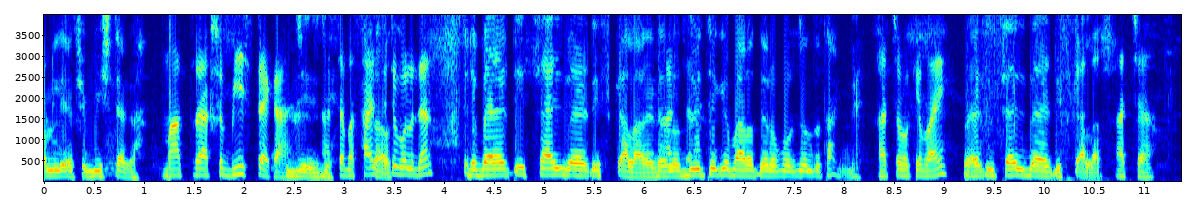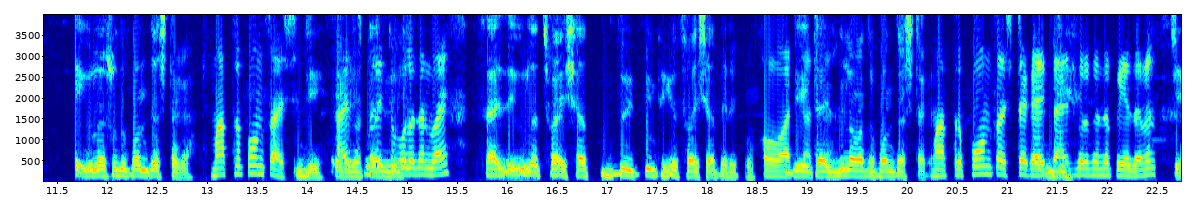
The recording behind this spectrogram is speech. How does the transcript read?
অনলি একশো বিশ টাকা। মাত্র একশো বিশ টাকা। জি। আচ্ছা বা সাইজ বলে দেন। এটা ভ্যারাইটিস সাইজ ভ্যারাইটিস কালার এটা হলো আচ্ছা। দুই থেকে বারো তেরো পর্যন্ত থাকবে। আচ্ছা ওকে ভাই। ভ্যারাইটিস সাইজ ভ্যারাইটিস কালার আচ্ছা। এগুলো শুধু পঞ্চাশ টাকা। মাত্র পঞ্চাশ? জি, সাইজগুলো একটু বলে দেন ভাই। সাইজ এগুলো ছয় সাত দুই তিন থেকে ছয় সাত এরকম। ও আচ্ছা যে আচ্ছা। মাত্র পঞ্চাশ টাকা। মাত্র পঞ্চাশ টাকা এই টাইসগুলো কিন্তু পেয়ে যাবেন। জি।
